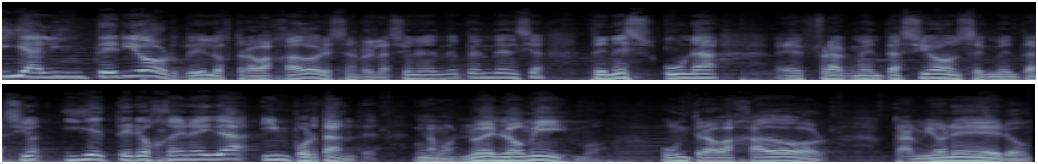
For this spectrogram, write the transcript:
Y al interior de los trabajadores en relaciones de dependencia tenés una eh, fragmentación, segmentación y heterogeneidad importante. Digamos, no es lo mismo un trabajador, camionero,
